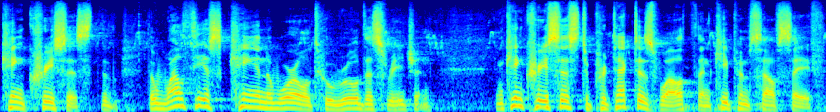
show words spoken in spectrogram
King Croesus, the, the wealthiest king in the world who ruled this region. And King Croesus, to protect his wealth and keep himself safe,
